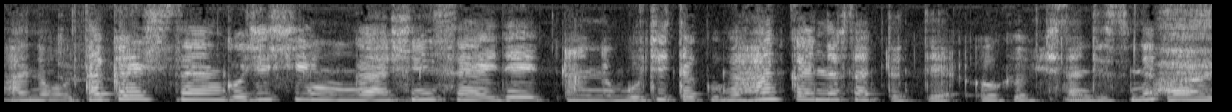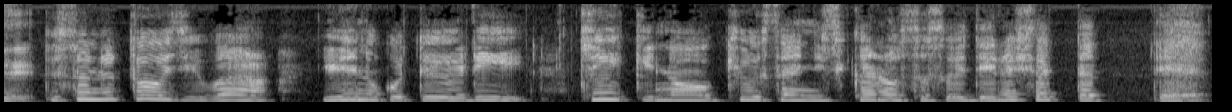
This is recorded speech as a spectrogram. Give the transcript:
あの高橋さんご自身が震災であのご自宅が半壊なさったってお伺いしたんですね。はいでその当時は家のことより地域の救済に力を注いでいらっしゃったって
